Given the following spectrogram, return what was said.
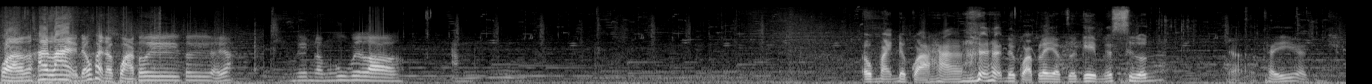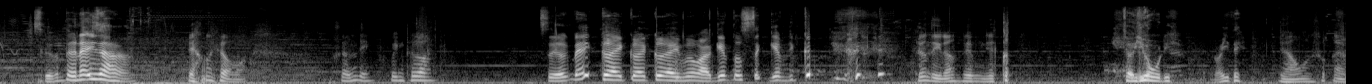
quả highlight đéo phải là quả tôi tôi ấy á game làm ngu VL ông mạnh được quả được quả play of the game nó sướng. Dạ, thấy sướng từ nãy giờ. Đéo hiểu sướng gì? Bình thường. Sướng đấy cười cười cười vừa vào game toxic game đi cứt. Sướng gì nữa? Game như cất trời yêu đi nói gì đéo suốt ngày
